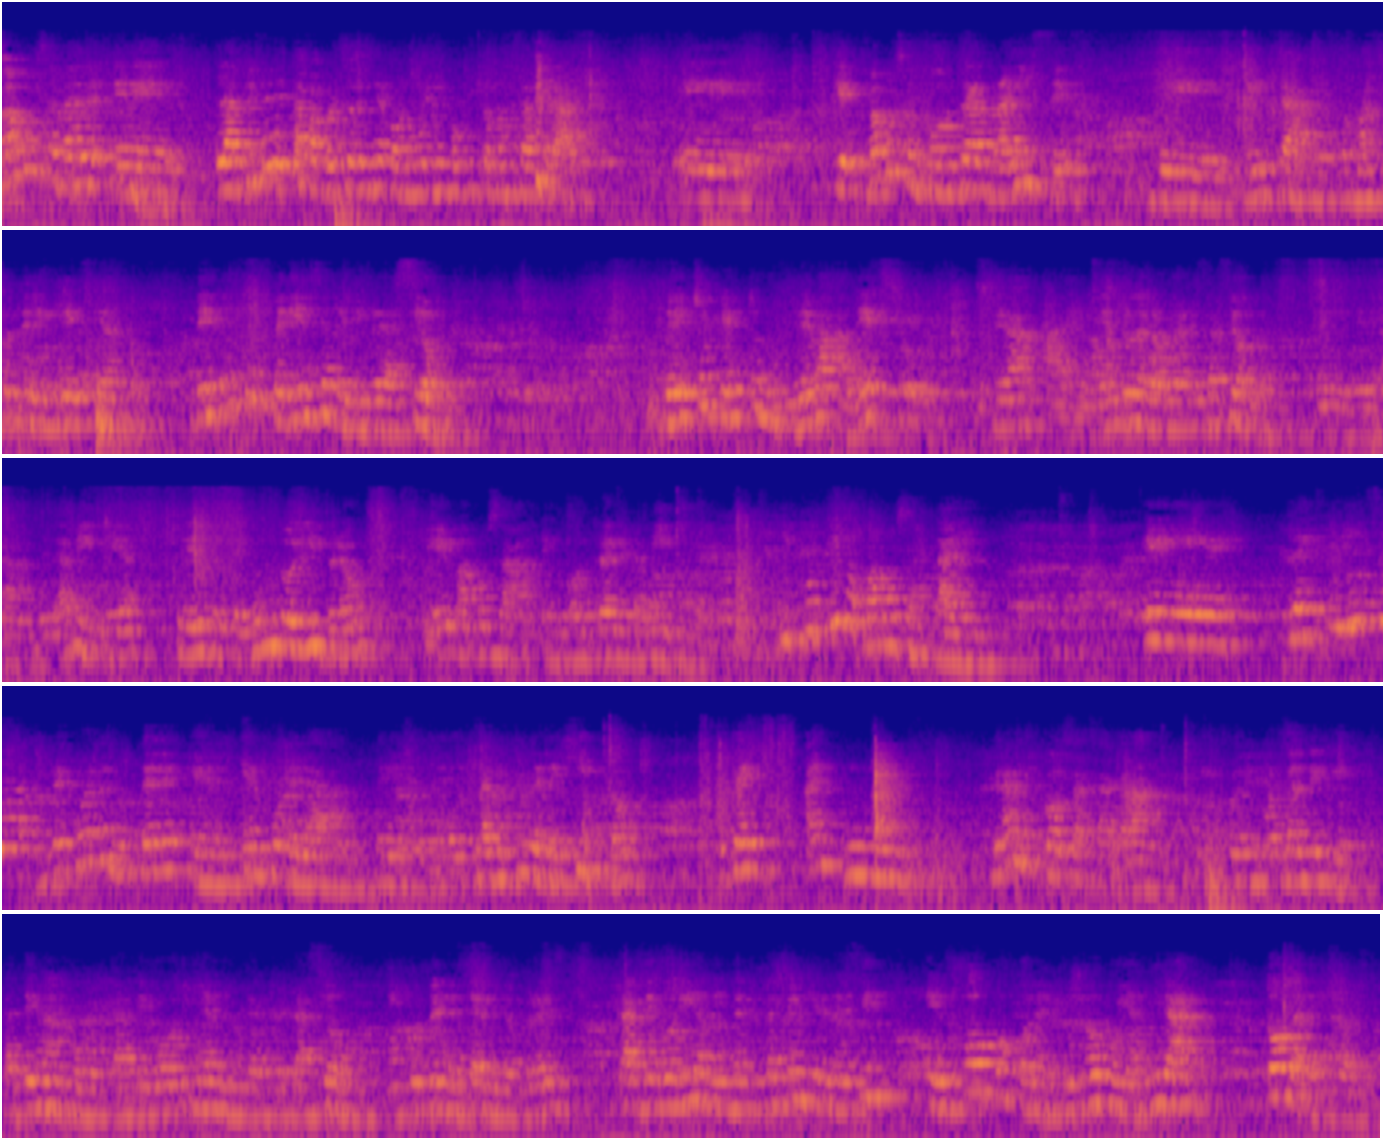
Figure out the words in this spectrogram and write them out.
vamos a ver eh, la primera etapa, por eso decía, a ir un poquito más atrás, eh, que vamos a encontrar raíces de, esta formación de la iglesia, de esta experiencia de liberación. De hecho, que esto nos lleva al éxodo, o sea, dentro de la organización de la, de la Biblia, que es el segundo libro que vamos a encontrar en la Biblia. ¿Y por qué nos vamos hasta ahí? Eh, la experiencia, recuerden ustedes que en el tiempo de la, de, la esclavitud en Egipto, ok, hay mm, grandes cosas acá, fue importante que la tengan como categoría de interpretación, disculpen el término, pero es categoría de interpretación, quiere decir el foco con el que yo voy a mirar toda la historia.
